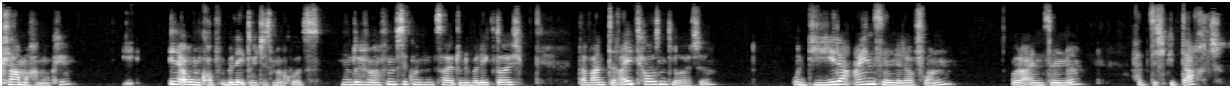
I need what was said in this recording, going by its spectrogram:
klar machen, okay? In eurem Kopf, überlegt euch das mal kurz. Nehmt euch mal 5 Sekunden Zeit und überlegt euch, da waren 3000 Leute und jeder einzelne davon oder einzelne hat sich gedacht,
